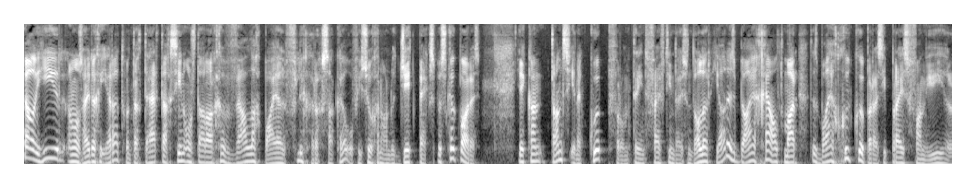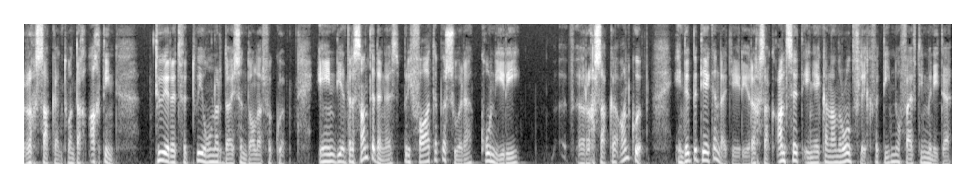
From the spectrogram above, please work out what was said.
Wel hier in ons huidige era 2030 sien ons dat daar geweldig baie vliegrugsakke of die sogenaamde jetpacks beskikbaar is. Jy kan tans eene koop vir omtrent 15000 dollar. Ja, dis baie geld, maar dit is baie goedkoper as die prys van hierdie rugsakke in 2018 toe dit vir 200 000 dollar verkoop. En die interessante ding is, private persone kon hierdie rugsakke aankoop. En dit beteken dat jy hierdie rugsak aansit en jy kan dan rondvlieg vir 10 of 15 minute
